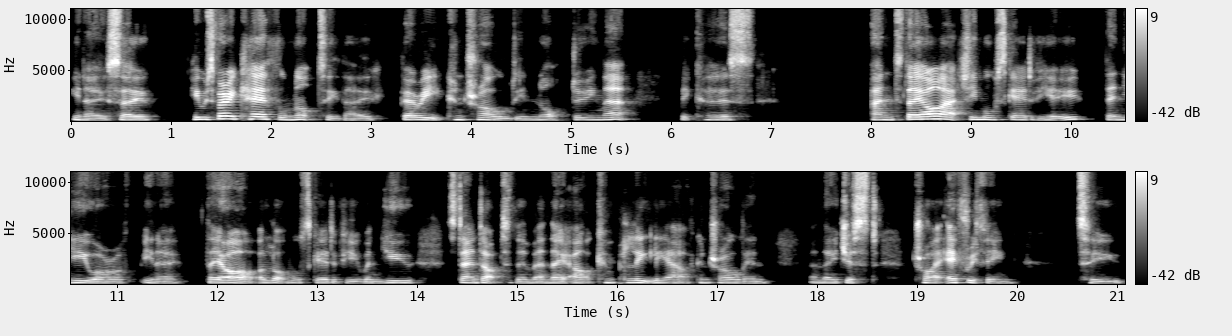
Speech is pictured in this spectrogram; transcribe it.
you know, so he was very careful not to, though, very controlled in not doing that because, and they are actually more scared of you than you are of, you know, they are a lot more scared of you when you stand up to them and they are completely out of control then. And they just try everything to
